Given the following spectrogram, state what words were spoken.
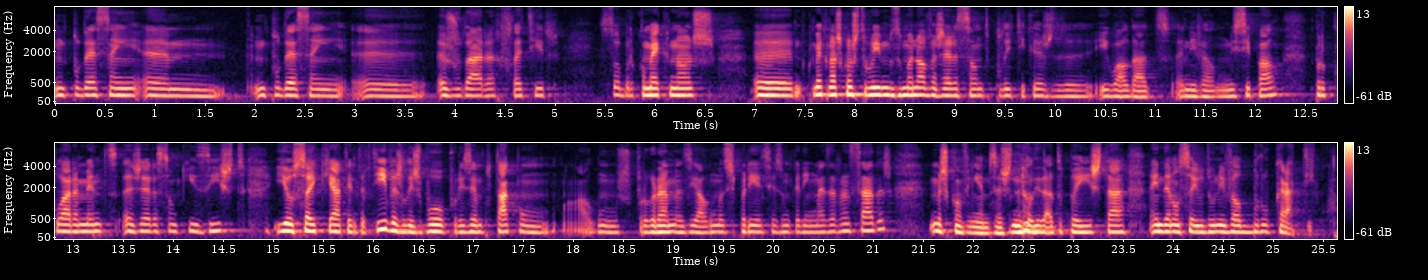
me pudessem, me pudessem ajudar a refletir sobre como é que nós como é que nós construímos uma nova geração de políticas de igualdade a nível municipal, porque claramente a geração que existe, e eu sei que há tentativas, Lisboa, por exemplo, está com alguns programas e algumas experiências um bocadinho mais avançadas, mas convenhamos, a generalidade do país está, ainda não saiu do nível burocrático.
